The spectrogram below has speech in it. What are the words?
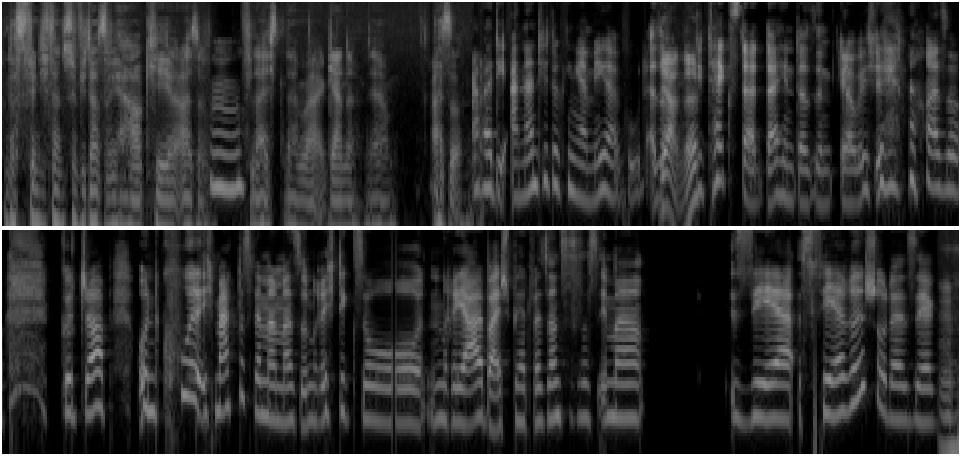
Und das finde ich dann schon wieder so, ja, okay, also Mhm. vielleicht na, mal gerne, ja. Also, Aber die anderen Titel klingen ja mega gut. Also Ja, ne? die Texte dahinter sind, glaube ich. Also good job. Und cool, ich mag das, wenn man mal so ein richtig so ein Realbeispiel hat, weil sonst ist das immer sehr sphärisch oder sehr Mhm.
